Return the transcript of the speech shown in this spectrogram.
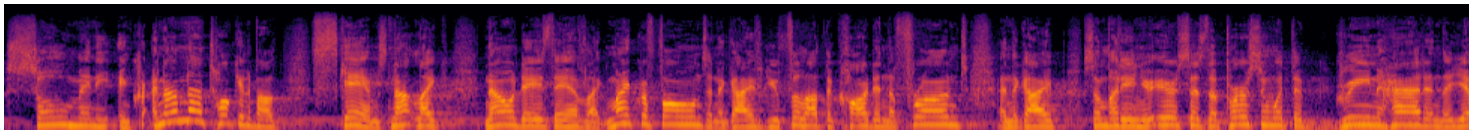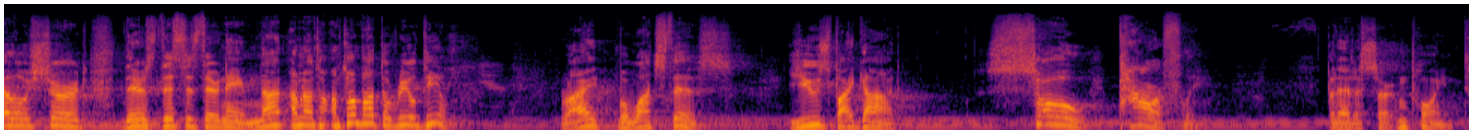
so many, inc- and I'm not talking about scams. Not like nowadays they have like microphones, and the guy you fill out the card in the front, and the guy somebody in your ear says the person with the green hat and the yellow shirt. There's this is their name. Not I'm not. I'm talking about the real deal, right? But watch this. Used by God so powerfully. But at a certain point,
